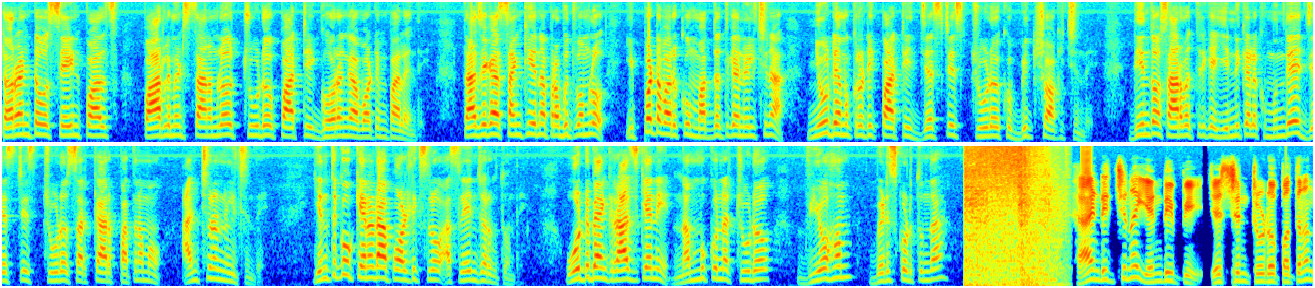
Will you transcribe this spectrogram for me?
టొరంటో సెయింట్ పాల్స్ పార్లమెంట్ స్థానంలో ట్రూడో పార్టీ ఘోరంగా ఓటింపాలైంది తాజాగా సంకీర్ణ ప్రభుత్వంలో ఇప్పటి వరకు మద్దతుగా నిలిచిన న్యూ డెమోక్రటిక్ పార్టీ జస్టిస్ ట్రూడోకు బిగ్ షాక్ ఇచ్చింది. దీంతో సార్వత్రిక ఎన్నికలకు ముందే జస్టిస్ ట్రూడో సర్కార్ పతనము అంచున నిలిచింది. ఇంతకు కెనడా పాలిటిక్స్లో అసలేం జరుగుతుంది? ఓటు బ్యాంక్ రాజకీయాన్ని నమ్ముకున్న ట్రూడో వ్యూహం బిడుసుకొడుతుందా హ్యాండ్ ఇచ్చిన ఎన్డీపీ జస్టిన్ ట్రూడో పతనం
